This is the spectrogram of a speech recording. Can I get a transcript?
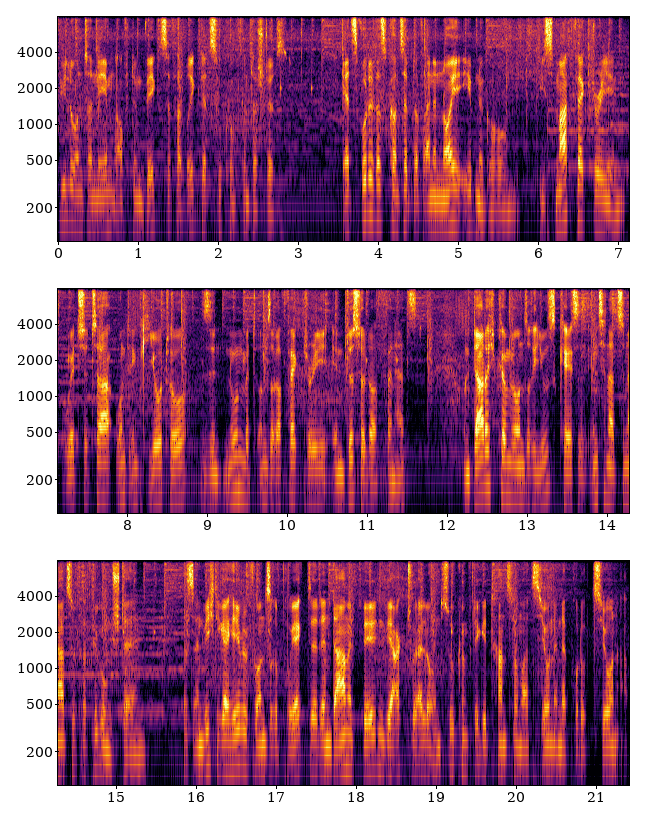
viele Unternehmen auf dem Weg zur Fabrik der Zukunft unterstützt. Jetzt wurde das Konzept auf eine neue Ebene gehoben. Die Smart Factory in Wichita und in Kyoto sind nun mit unserer Factory in Düsseldorf vernetzt und dadurch können wir unsere Use Cases international zur Verfügung stellen. Das ist ein wichtiger Hebel für unsere Projekte, denn damit bilden wir aktuelle und zukünftige Transformationen in der Produktion ab.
